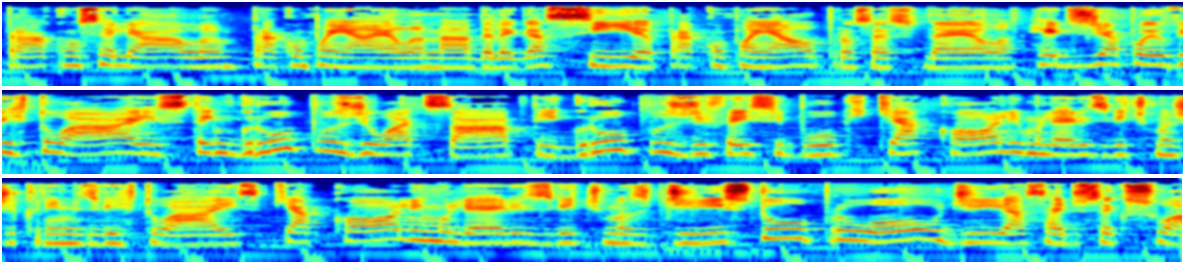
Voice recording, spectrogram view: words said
para aconselhá-la, para acompanhar ela na delegacia, para acompanhar o processo dela. Redes de apoio virtuais, tem grupos de WhatsApp, grupos de Facebook que acolhem mulheres vítimas de crimes virtuais, que acolhem mulheres vítimas de estupro ou de assédio sexual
